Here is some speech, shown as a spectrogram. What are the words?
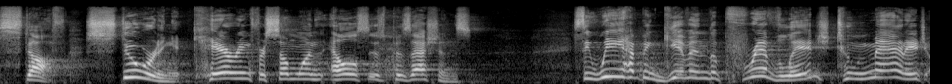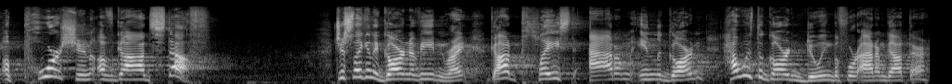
stuff, stewarding it, caring for someone else's possessions. See, we have been given the privilege to manage a portion of God's stuff. Just like in the Garden of Eden, right? God placed Adam in the garden. How was the garden doing before Adam got there?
